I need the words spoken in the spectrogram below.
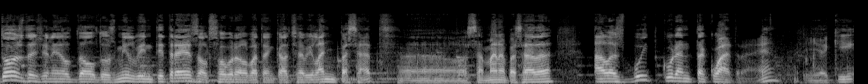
2 de gener del 2023. El sobre el va tancar el Xavi l'any passat, eh, la setmana passada, a les 8.44, eh? I aquí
